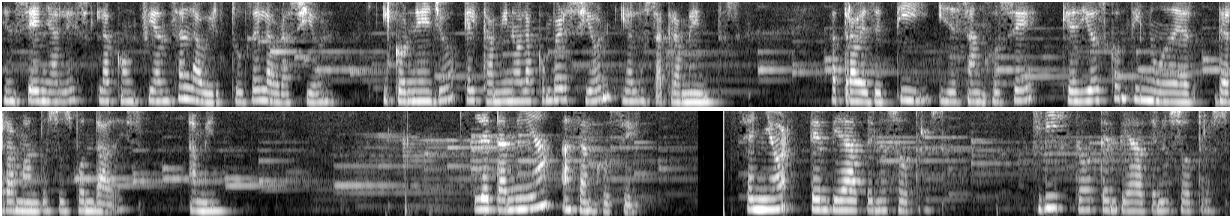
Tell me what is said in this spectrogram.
Enséñales la confianza en la virtud de la oración y con ello el camino a la conversión y a los sacramentos a través de ti y de San José, que Dios continúe derramando sus bondades. Amén. Letanía a San José. Señor, ten piedad de nosotros. Cristo, ten piedad de nosotros.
